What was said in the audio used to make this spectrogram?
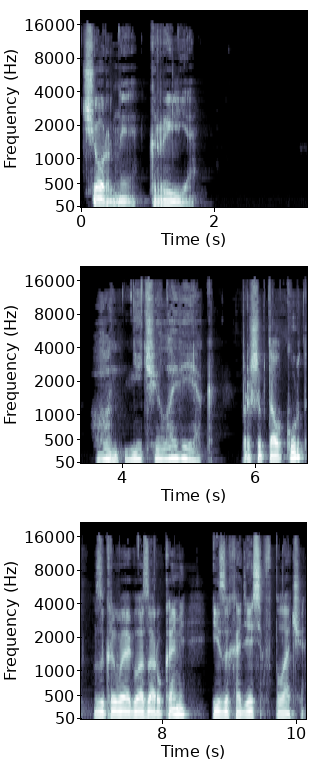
Черные крылья. «Он не человек», – прошептал Курт, закрывая глаза руками и заходясь в плаче.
